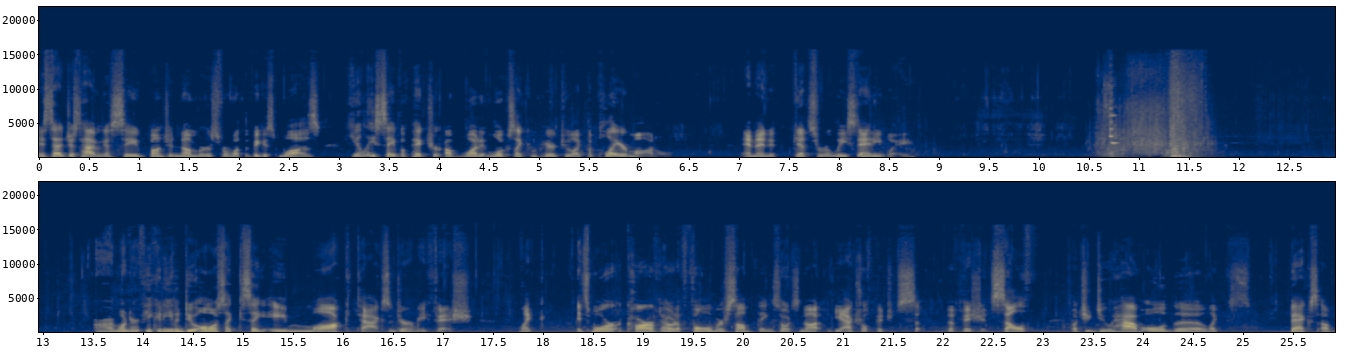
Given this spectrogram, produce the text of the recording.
instead of just having a save bunch of numbers for what the biggest was, you at least save a picture of what it looks like compared to like the player model. And then it gets released anyway. Or I wonder if you could even do almost like, say, a mock taxidermy fish. Like, it's more carved out of foam or something, so it's not the actual fish, the fish itself. But you do have all of the, like, specs of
